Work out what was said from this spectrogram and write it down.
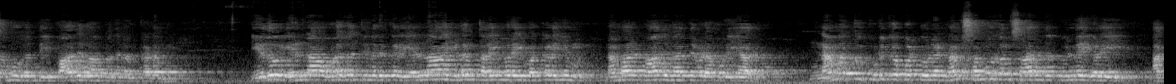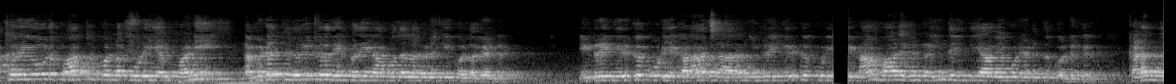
சமூகத்தை பாதுகாப்பது நம் கடமை. ஏதோ எல்லா உலகத்தில் இருக்கிற எல்லா இளம் தலைமுறை மக்களையும் நம்மால் பாதுகாத்து விட முடியாது. நமக்கு கொடுக்கப்பட்டுள்ள நம் சமூகம் சார்ந்த பிள்ளைகளை அக்கறையோடு பார்த்து கொள்ளக்கூடிய பணி நம்மிடத்தில் இருக்கிறது என்பதை நாம் முதல்ல விளங்கிக் கொள்ள வேண்டும். இன்றைக்கு இருக்கக்கூடிய கலாச்சாரம் இன்றைக்கு இருக்கக்கூடிய நாம் வாழுகின்ற இந்த இந்தியாவை கூட எடுத்துக் கொள்ளுங்கள். கடந்த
